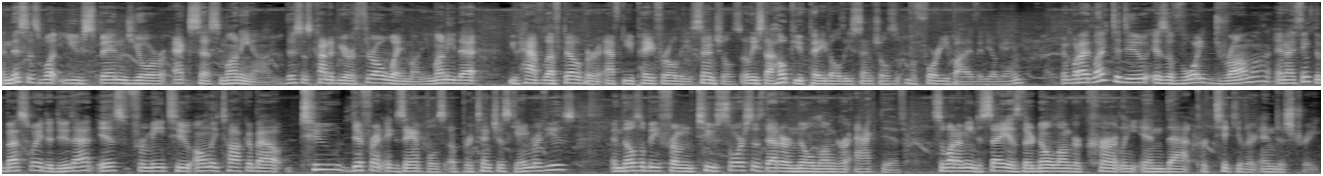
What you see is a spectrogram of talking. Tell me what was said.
And this is what you spend your excess money on. This is kind of your throwaway money, money that you have left over after you pay for all the essentials. At least I hope you've paid all the essentials before you buy a video game. And what I'd like to do is avoid drama, and I think the best way to do that is for me to only talk about two different examples of pretentious game reviews, and those will be from two sources that are no longer active. So what I mean to say is they're no longer currently in that particular industry.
